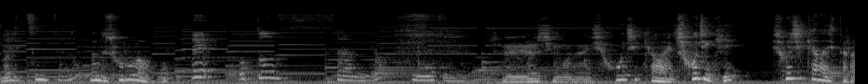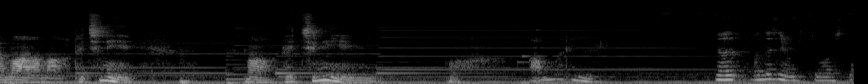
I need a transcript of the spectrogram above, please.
난, 진짜요? 근데 소로라고? 에? 어떤 사람이에요? 여자친구? 저 여자친구는 솔직히 하나 솔직히? 솔직히 하나 시더라 막막 배친이 막 배친이 어, 와한 마리 난 남자친구 좋아하시다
